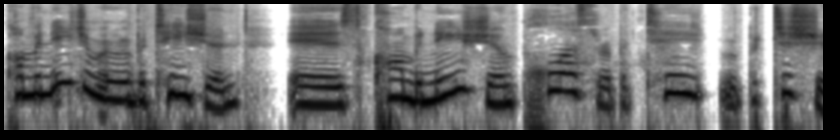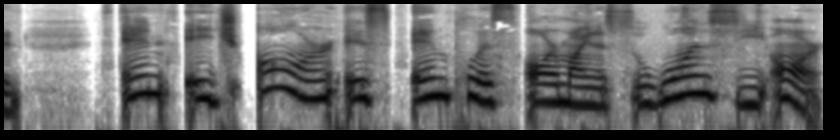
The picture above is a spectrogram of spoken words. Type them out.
Combination with repetition is combination plus repeti repetition. NHR is N plus R minus 1 CR.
